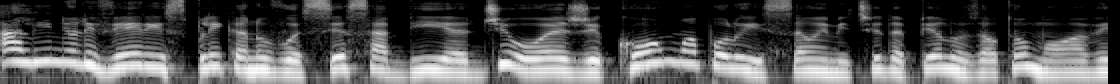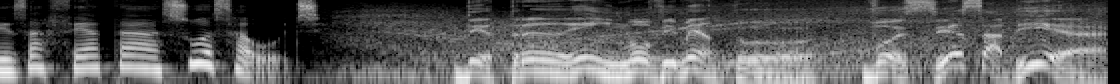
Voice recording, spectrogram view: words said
Aline Oliveira explica no Você Sabia de hoje como a poluição emitida pelos automóveis afeta a sua saúde. Detran em movimento. Você sabia?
